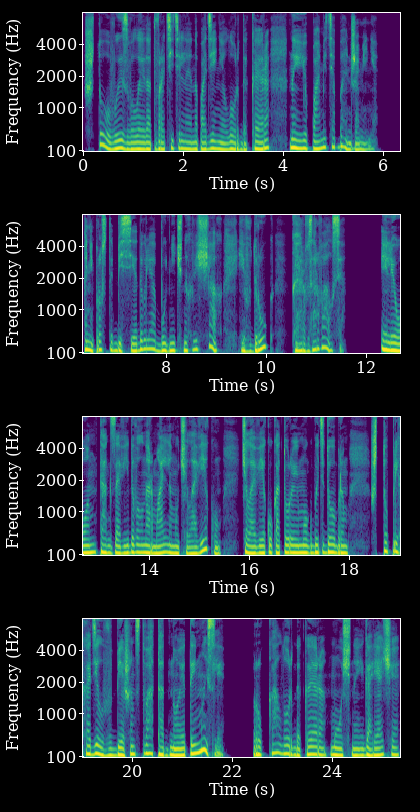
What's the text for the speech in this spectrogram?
Что вызвало это отвратительное нападение лорда Кэра на ее память о Бенджамине? Они просто беседовали о будничных вещах, и вдруг Кэр взорвался. Или он так завидовал нормальному человеку, человеку, который мог быть добрым, что приходил в бешенство от одной этой мысли — Рука лорда Кэра, мощная и горячая,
